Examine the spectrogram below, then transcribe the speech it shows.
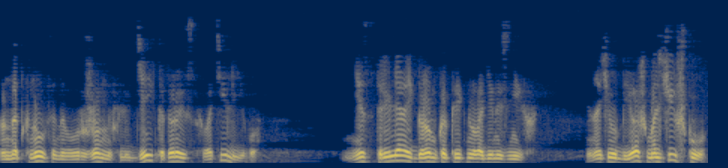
он наткнулся на вооруженных людей, которые схватили его. «Не стреляй!» — громко крикнул один из них. иначе убьешь мальчишку!»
